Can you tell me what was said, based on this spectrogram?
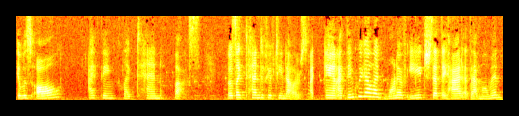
It was all, I think, like 10 bucks. It was like 10 to 15 dollars. And I think we got like one of each that they had at that moment.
